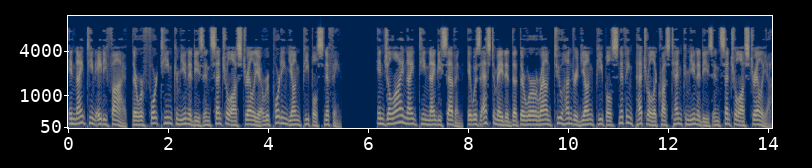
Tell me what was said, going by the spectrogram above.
In 1985, there were 14 communities in Central Australia reporting young people sniffing. In July 1997, it was estimated that there were around 200 young people sniffing petrol across 10 communities in Central Australia.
